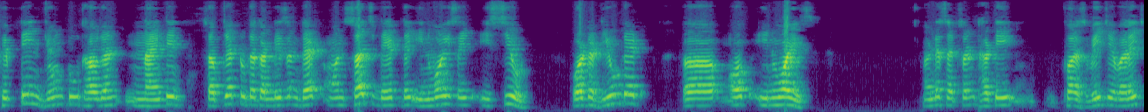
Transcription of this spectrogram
15 June 2019 subject to the condition that on such date the invoice is issued or the due date uh, of invoice under section 31st whichever is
